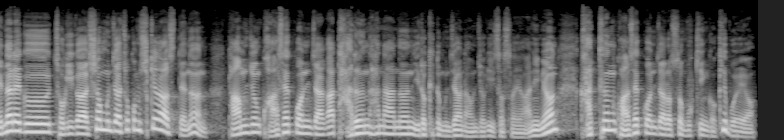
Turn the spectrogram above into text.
옛날에 그 저기가 시험 문제가 조금 쉽게 나왔을 때는 다음 중 과세권자가 다른 하나는 이렇게도 문제가 나온 적이 있었어요. 아니면 같은 과세권자로서 묶인 거 그게 뭐예요?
